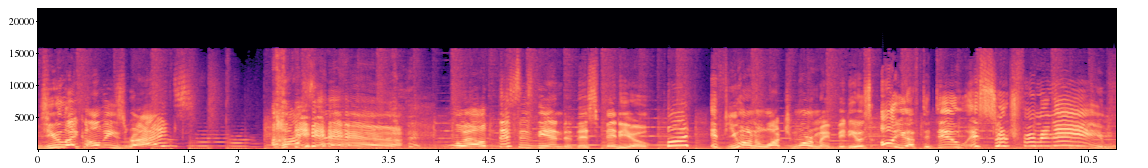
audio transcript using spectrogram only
Did. You like all these rides? Yeah! Well, this is the end of this video, but if you want to watch more of my videos, all you have to do is search for my name.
